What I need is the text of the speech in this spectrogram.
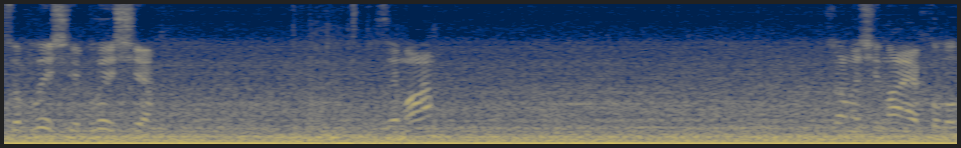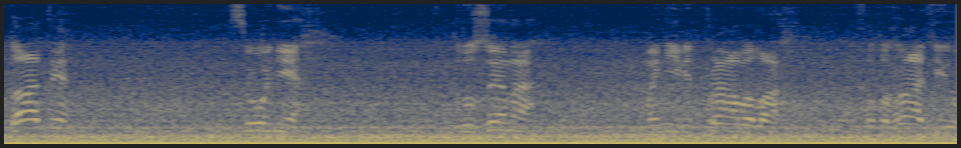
все ближче і ближче зима. Вже починає холодати. Сьогодні дружина мені відправила фотографію,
